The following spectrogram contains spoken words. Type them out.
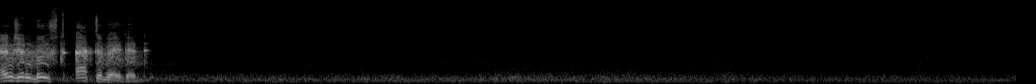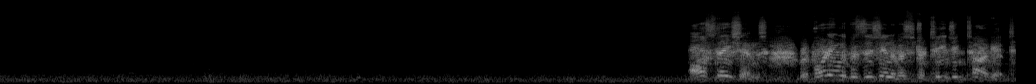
Engine boost activated. All stations, reporting the position of a strategic target.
